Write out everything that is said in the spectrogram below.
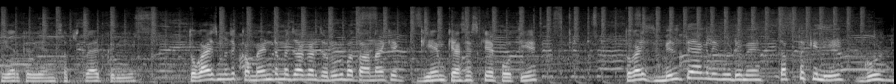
शेयर करिए एंड सब्सक्राइब करिए। तो गाइज़ मुझे कमेंट में जाकर ज़रूर बताना कि गेम कैसे स्केप होती है। तो गाइज़ मिलते हैं अगली वीडियो में। तब तक के लिए गुड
